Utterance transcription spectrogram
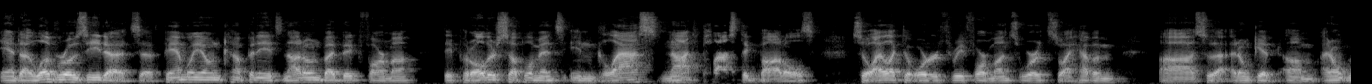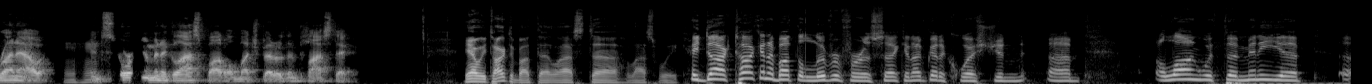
And I love Rosita. It's a family owned company, it's not owned by Big Pharma. They put all their supplements in glass, not plastic bottles. So I like to order three, four months worth, so I have them uh, so that I don't get, um, I don't run out, Mm-hmm. and storing them in a glass bottle much better than plastic. Yeah, we talked about that last uh, last week. Hey, Doc, talking about the liver for a second, I've got a question. Um, along with the many uh, uh,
